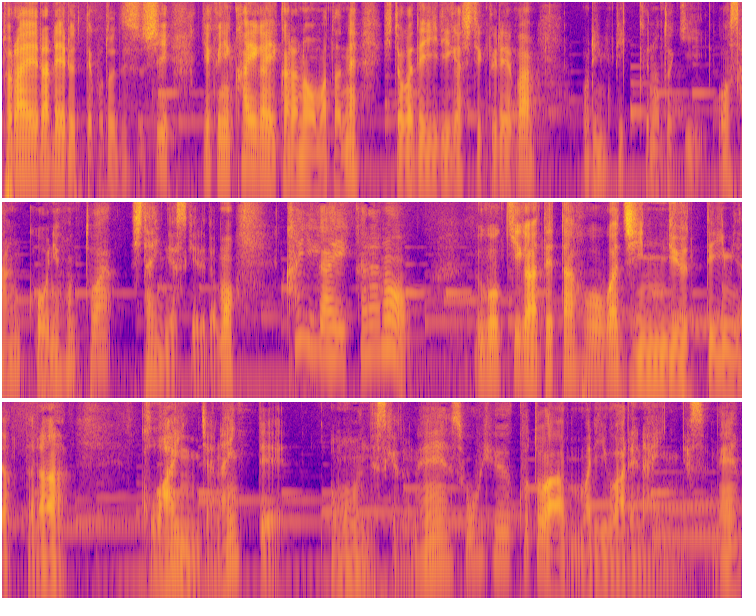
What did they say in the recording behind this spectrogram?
捉えられるってことですし逆に海外からのまたね人が出入りがしてくればオリンピックの時を参考に本当はしたいんですけれども海外からの動きが出た方が人流って意味だったら怖いんじゃないって思うんですけどね。そういうことはあんまり言われないんですね。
